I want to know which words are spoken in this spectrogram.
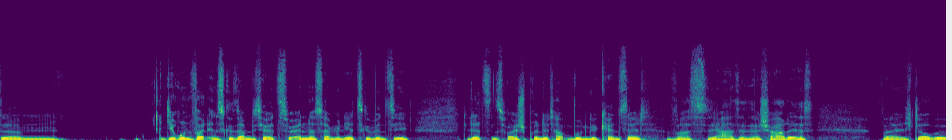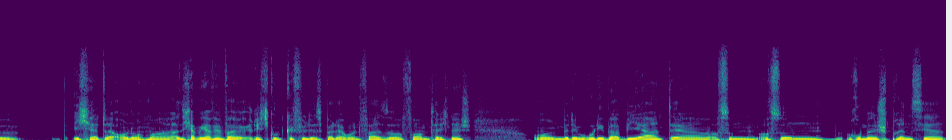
ähm, die Rundfahrt insgesamt ist ja jetzt zu Ende. Simon jetzt gewinnt sie. Die letzten zwei Sprintetappen wurden gecancelt, was ja sehr, sehr schade ist, weil ich glaube, ich hätte auch noch mal, also ich habe mich auf jeden Fall richtig gut gefühlt jetzt bei der Rundfahrt, so formtechnisch. Und mit dem Rudi Barbier, der auf so einem auf so einem Rummelsprint hier,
